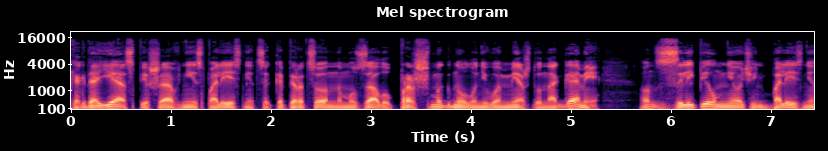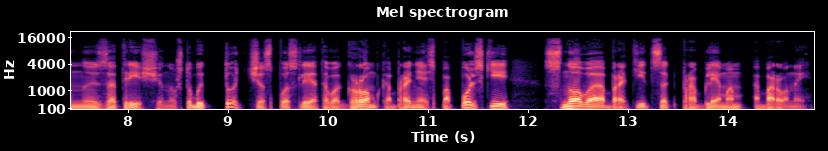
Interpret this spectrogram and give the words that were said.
Когда я, спеша вниз по лестнице к операционному залу, прошмыгнул у него между ногами, он залепил мне очень болезненную затрещину, чтобы тотчас после этого, громко бронясь по-польски, снова обратиться к проблемам обороны.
